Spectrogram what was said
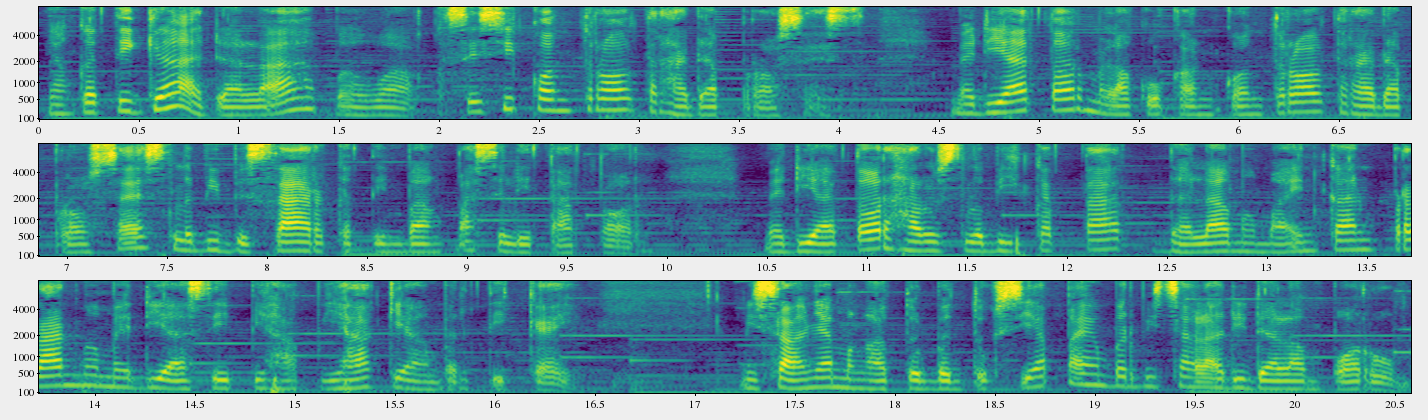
Yang ketiga adalah bahwa sisi kontrol terhadap proses. Mediator melakukan kontrol terhadap proses lebih besar ketimbang fasilitator Mediator harus lebih ketat dalam memainkan peran memediasi pihak-pihak yang bertikai. Misalnya mengatur bentuk siapa yang berbicara di dalam forum.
